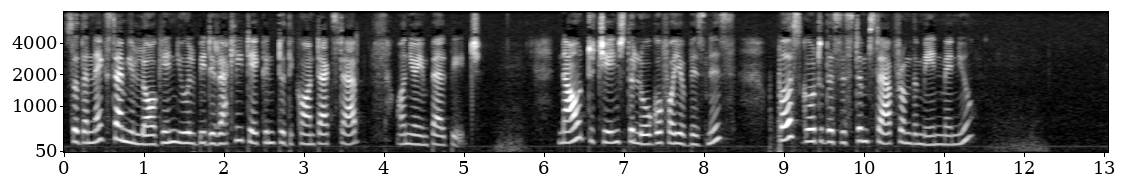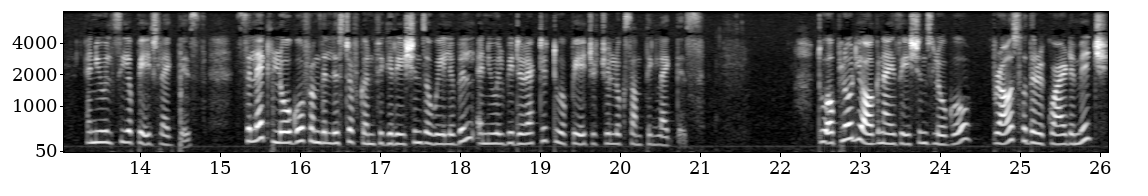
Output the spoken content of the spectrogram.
So the next time you log in, you will be directly taken to the contacts tab on your Impel page. Now to change the logo for your business, first go to the systems tab from the main menu and you will see a page like this. Select logo from the list of configurations available and you will be directed to a page which will look something like this. To upload your organization's logo, browse for the required image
